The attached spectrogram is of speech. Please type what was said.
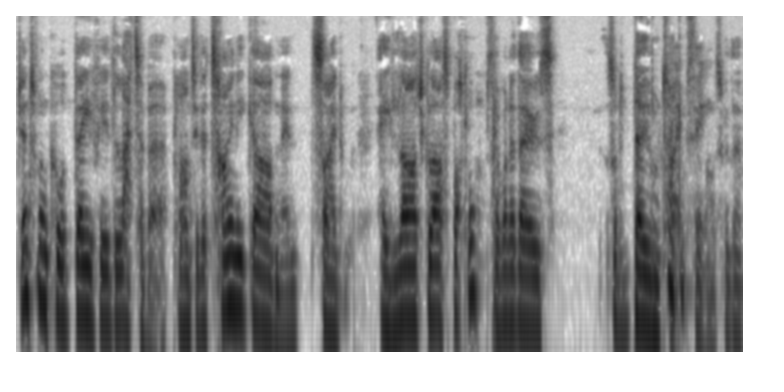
gentleman called David Latimer planted a tiny garden inside a large glass bottle. So one of those sort of dome type Like a- things with a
